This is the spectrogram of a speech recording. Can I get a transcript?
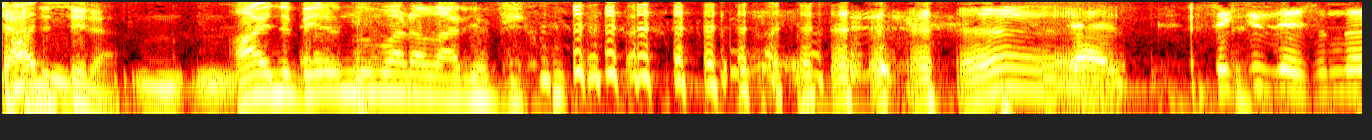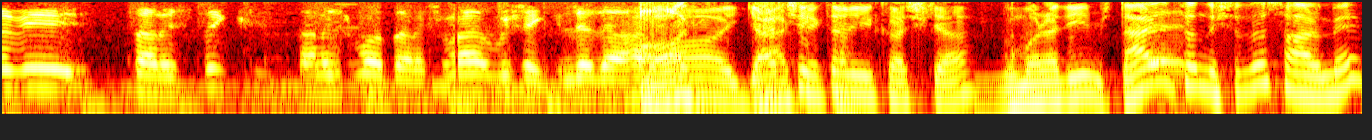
Kendisiyle. Aynı benim numaralar yapıyor. Yani 8 yaşında bir tanıştık. Tanışma tanışma bu şekilde devam. Aa, gerçekten. gerçekten ilk aşk ya. Numara değilmiş. Nerede Evet. tanıştınız Harun Bey?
